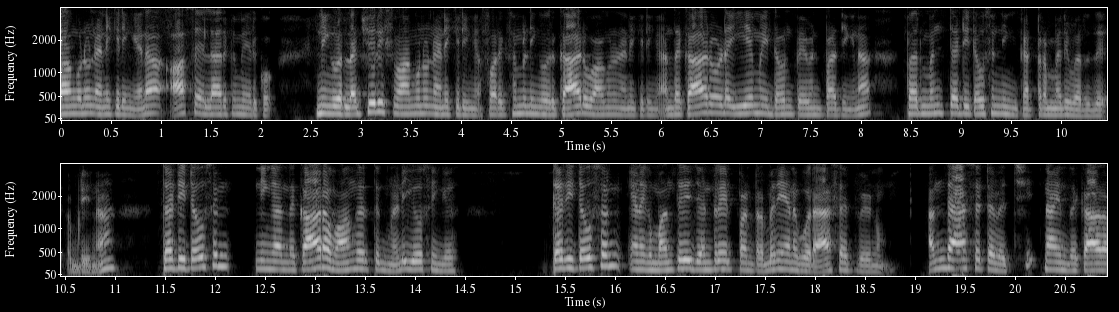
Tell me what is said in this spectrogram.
வாங்கணும்னு நினைக்கிறீங்க. ஏன்னா ஆசை எல்லாருக்குமே இருக்கும். நீங்க ஒரு லக்ஸுரிஸ் வாங்கணும்னு நினைக்கிறீங்க. ஃபார் எக்ஸாம்பிள் நீங்க ஒரு கார் வாங்கணும்னு நினைக்கிறீங்க. அந்த காரோட இஎம்ஐ டவுன் பேமெண்ட் பாத்தீங்கன்னா பர் மந்த் தேர்ட்டி தௌசண்ட் நீங்க கட்டுற மாதிரி வருது அப்படின்னா தேர்ட்டி தௌசண்ட் நீங்க அந்த காரை வாங்குறதுக்கு முன்னாடி யோசிங்க. தேர்ட்டி தௌசண்ட் எனக்கு மந்த்லி ஜென்ரேட் பண்ற மாதிரி எனக்கு ஒரு ஆசெட் வேணும். அந்த ஆசெட்டை வச்சு நான் இந்த காரை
